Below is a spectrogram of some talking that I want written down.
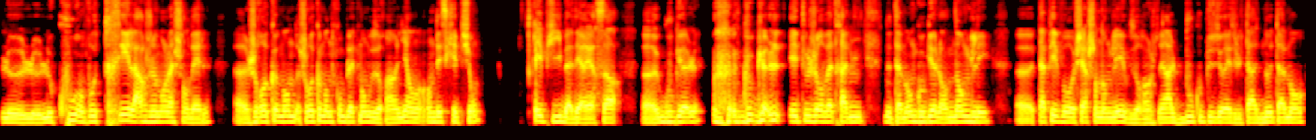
le, coût en vaut très largement la chandelle. Euh, je, recommande, je recommande complètement, vous aurez un lien en, description. Et puis bah, derrière ça, Google. Google est toujours votre ami, notamment Google en anglais. Tapez vos recherches en anglais, vous aurez en général beaucoup plus de résultats, notamment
